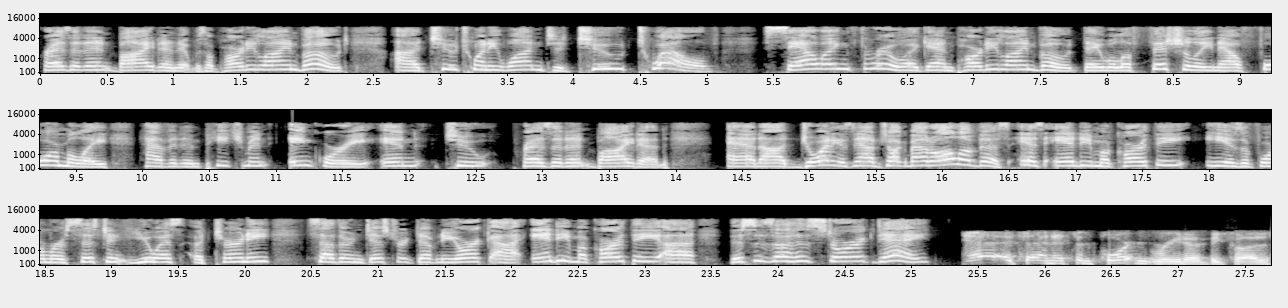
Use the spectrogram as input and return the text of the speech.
President Biden. It was a party line vote, uh, 221 to 212 sailing through again party line vote. They will officially now formally have an impeachment inquiry into President Biden. And uh, joining us now to talk about all of this is Andy McCarthy. He is a former assistant U.S. attorney, Southern District of New York. Uh, Andy McCarthy, uh, this is a historic day. Yeah, it's, and it's important, Rita, because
